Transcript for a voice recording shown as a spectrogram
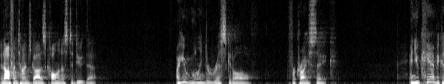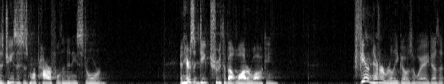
And oftentimes God is calling us to do that. Are you willing to risk it all for Christ's sake? And you can because Jesus is more powerful than any storm. And here's a deep truth about water walking fear never really goes away, does it?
